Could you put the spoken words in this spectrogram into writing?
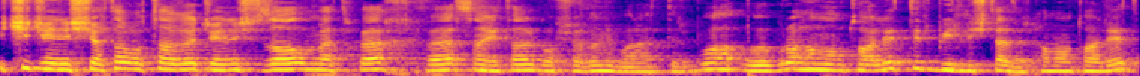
İki geniş yataq otağı, geniş zal, mətbəx və sanitar qovşaqdan ibarətdir. Bu bura hamam tualetdir, birlikdədir hamam tualet.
